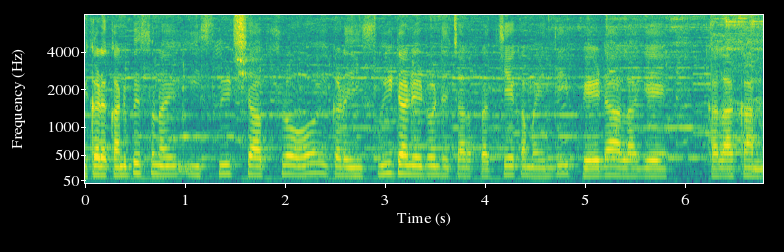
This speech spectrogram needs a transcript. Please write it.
ఇక్కడ కనిపిస్తున్న ఈ స్వీట్ షాప్స్లో ఇక్కడ ఈ స్వీట్ అనేటువంటిది చాలా ప్రత్యేకమైంది. పేడ అలాగే కలాకాన్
